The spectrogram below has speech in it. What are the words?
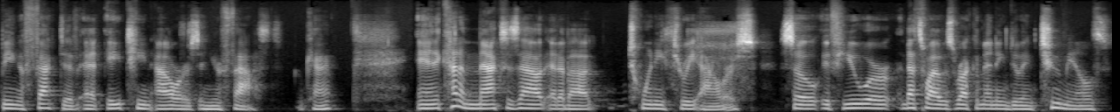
being effective at 18 hours in your fast. Okay, and it kind of maxes out at about 23 hours. So if you were, that's why I was recommending doing two meals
